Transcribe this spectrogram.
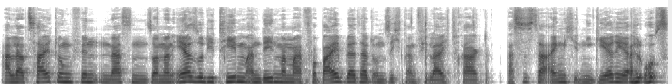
aller Zeitungen finden lassen, sondern eher so die Themen, an denen man mal vorbeiblättert und sich dann vielleicht fragt, was ist da eigentlich in Nigeria los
